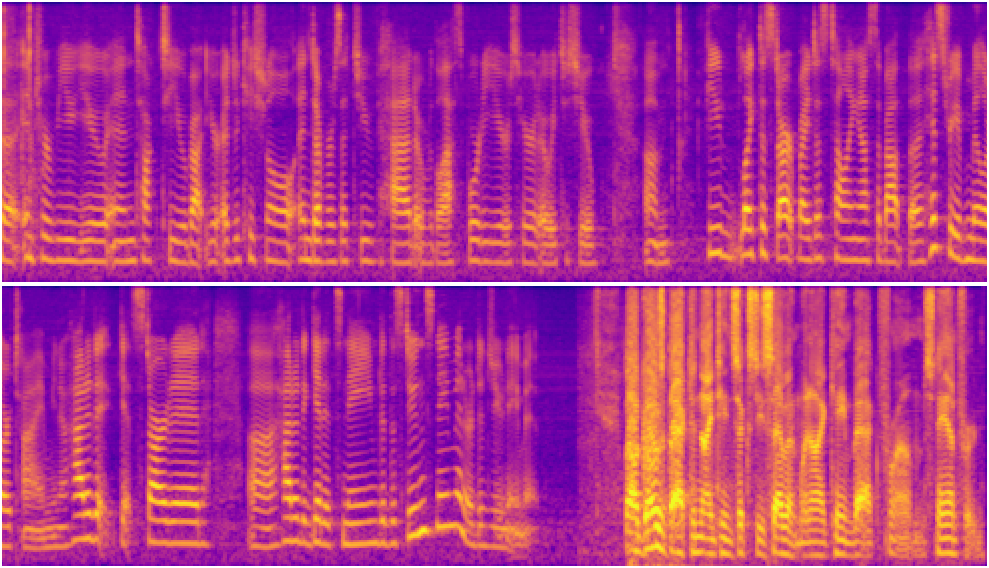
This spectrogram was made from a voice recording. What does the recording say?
to interview you and talk to you about your educational endeavors that you've had over the last 40 years here at OHSU. Um, if you'd like to start by just telling us about the history of Miller Time, you know, how did it get started? Uh, how did it get its name? Did the students name it or did you name it? Well, it goes back to 1967 when I came back from Stanford,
